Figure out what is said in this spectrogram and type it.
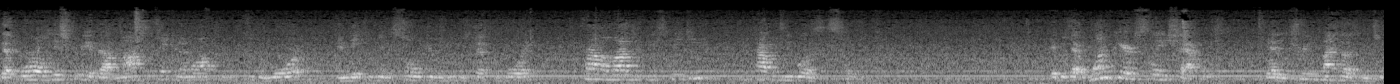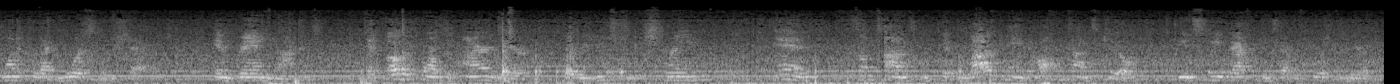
That oral history about Massa taking him off to the war and making him a soldier when he was just a boy. Chronologically speaking, probably was a slave. It was that one pair of slave shackles that intrigued my husband to want to collect more slave shackles and branding irons and other forms of ironware that were used to restrain and sometimes inflict a lot of pain and oftentimes kill the enslaved Africans that were forced to wear them.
